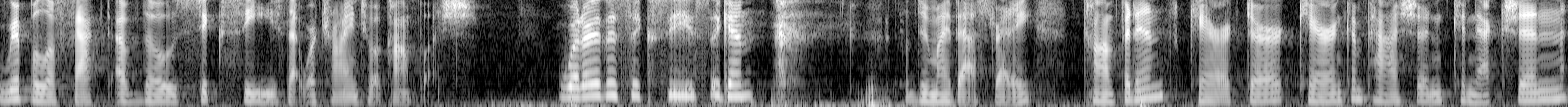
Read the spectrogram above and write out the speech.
ripple effect of those six C's that we're trying to accomplish. What are the six C's again? I'll do my best. Ready? Confidence, character, care and compassion, connection,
